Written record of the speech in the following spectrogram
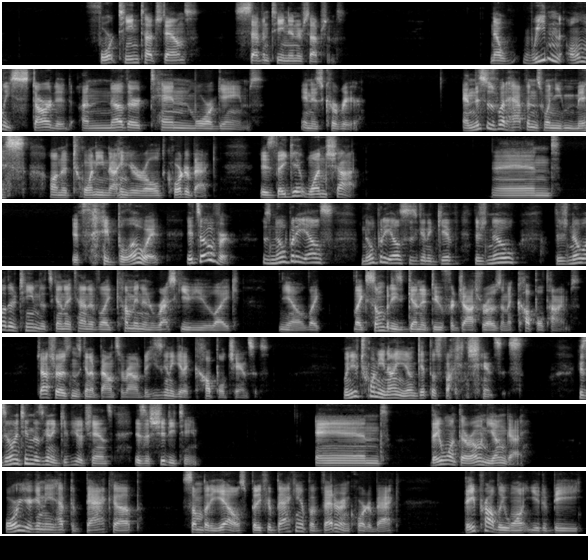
14 touchdowns, 17 interceptions. Now, Weeden only started another 10 more games in his career. And this is what happens when you miss on a 29 year old quarterback is they get one shot. And if they blow it, it's over. There's nobody else nobody else is going to give there's no there's no other team that's going to kind of like come in and rescue you like you know like like somebody's going to do for Josh Rosen a couple times. Josh Rosen's going to bounce around, but he's going to get a couple chances. When you're 29, you don't get those fucking chances. Because the only team that's going to give you a chance is a shitty team. And they want their own young guy. Or you're going to have to back up somebody else. But if you're backing up a veteran quarterback, they probably want you to be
